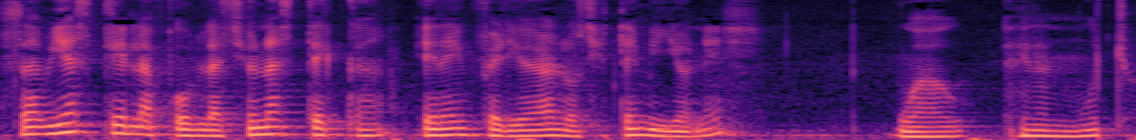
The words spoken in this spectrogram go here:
¿Sabías que la población azteca era inferior a los 7 millones? Wow, eran muchos.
